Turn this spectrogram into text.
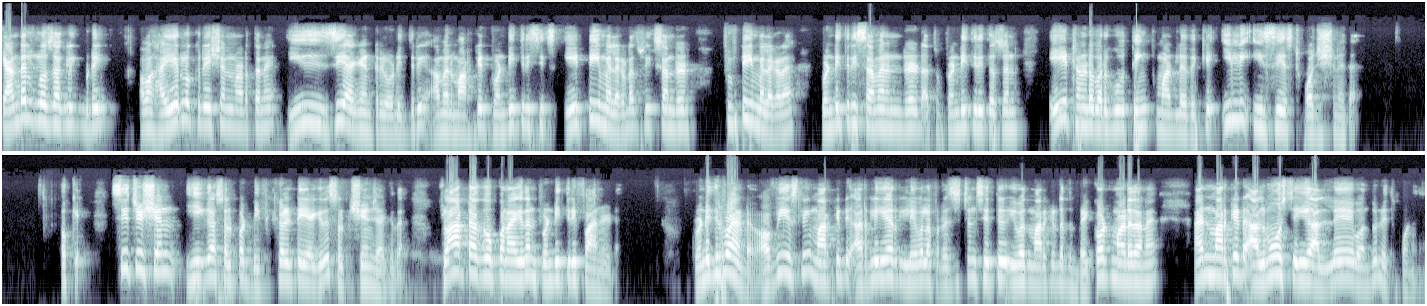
ಕ್ಯಾಂಡಲ್ ಕ್ಲೋಸ್ ಆಗ್ಲಿಕ್ಕೆ ಬಿಡಿ. ಅವಾಗ ಹೈಯರ್ ಲೋ ಕ್ರಿಯೇಷನ್ ಮಾಡ್ತಾನೆ ಈಸಿ ಆಗಿ ಎಂಟ್ರಿ ಹೊಡಿತೀರಿ. ಆಮೇಲೆ market twenty three six eighty ಮೇಲೆಗಡೆ ಸಿಕ್ಸ್ ಹಂಡ್ರೆಡ್ ಫಿಫ್ಟಿ ಮೇಲೆಗಡೆ ಟ್ವೆಂಟಿ ತ್ರೀ ಸೆವೆನ್ ಹಂಡ್ರೆಡ್ ಅಥವಾ twenty three thousand eight hundred ವರೆಗೂ ಥಿಂಕ್ ಮಾಡ್ಲಿಕ್ಕೆ ಇಲ್ಲಿ ಈಸಿಯೆಸ್ಟ್ ಪೊಸಿಷನ್ ಇದೆ. ಓಕೆ ಸಿಚುಯೇಷನ್ ಈಗ ಸ್ವಲ್ಪ ಡಿಫಿಕಲ್ಟಿ ಆಗಿದೆ, ಸ್ವಲ್ಪ ಚೇಂಜ್ ಆಗಿದೆ. ಫ್ಲಾಟ್ ಆಗಿ ಓಪನ್ ಆಗಿದೆ twenty three five hundred twenty three five hundred obviously market earlier level of resistance ಇತ್ತು, ಇವತ್ತು ಮಾರ್ಕೆಟ್ ಅದು ಬ್ರೇಕ್ಔಟ್ ಮಾಡಿದಾನೆ. ಅಂಡ್ ಮಾರ್ಕೆಟ್ ಆಲ್ಮೋಸ್ಟ್ ಈಗ ಅಲ್ಲೇ ಬಂದು ನಿಂತ್ಕೊಂಡಿದೆ.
